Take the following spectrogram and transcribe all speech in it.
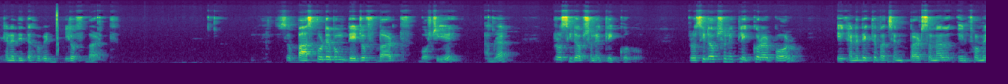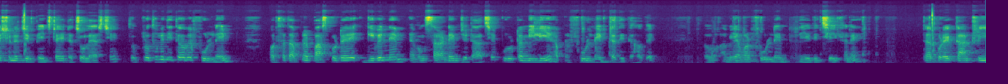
এখানে দিতে হবে date of birth so passport এবং ডেট অফ বার্থ বসিয়ে আমরা প্রসিড অপশনে ক্লিক করব। প্রসিড অপশনে ক্লিক করার পর, এখানে দেখতে পাচ্ছেন পার্সোনাল ইনফরমেশনের যে পেজটা এটা চলে আসছে। তো প্রথমে দিতে হবে ফুল নেম অর্থাৎ আপনার পাসপোর্টে গিভেন নেম এবং সার নেম যেটা আছে, পুরোটা মিলিয়ে আপনার ফুল নেমটা দিতে হবে। তো আমি আমার ফুল নেমটা দিয়ে দিচ্ছি এখানে। তারপরে কান্ট্রি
